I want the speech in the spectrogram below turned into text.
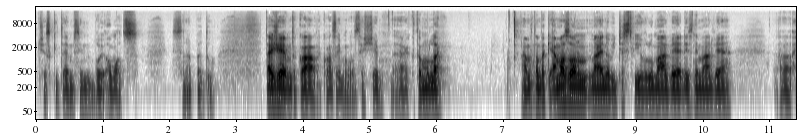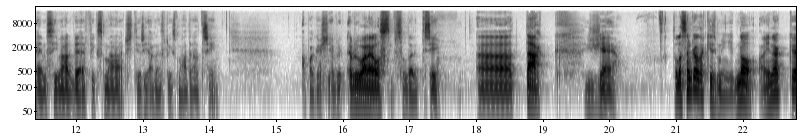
český to je myslím boj o moc, se napletu. Takže taková, taková zajímavost ještě k tomuhle. Máme tam taky Amazon, má jedno vítězství, Hulu má dvě, Disney má dvě, AMC má dvě, FX má čtyři a Netflix má teda tři. A pak ještě everyone else jsou tady tři. Uh, takže Tohle jsem chtěl taky zmínit. No a jinak eh,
